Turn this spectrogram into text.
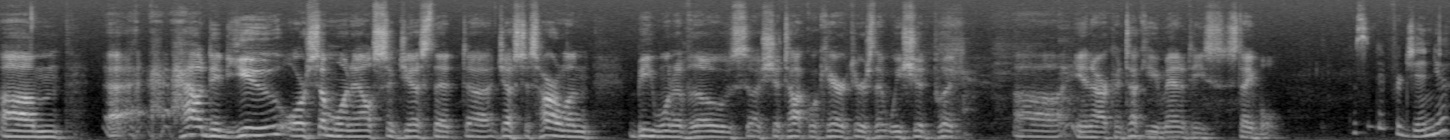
Um, uh, how did you or someone else suggest that uh, Justice Harlan be one of those uh, Chautauqua characters that we should put uh, in our Kentucky Humanities stable? Wasn't it Virginia?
